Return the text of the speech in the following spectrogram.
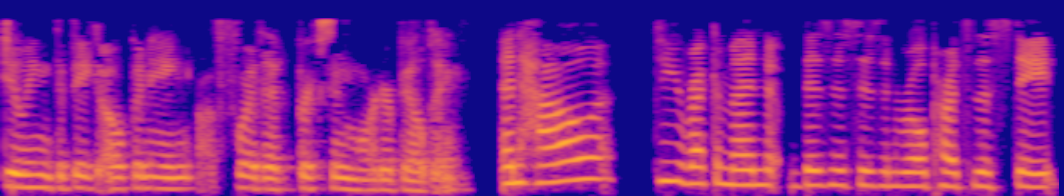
doing the big opening for the bricks and mortar building. And how do you recommend businesses in rural parts of the state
